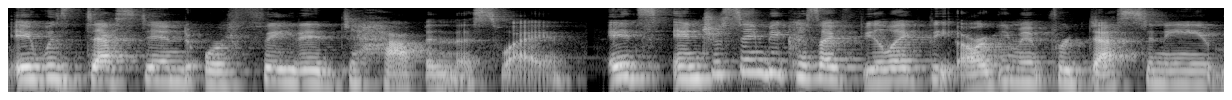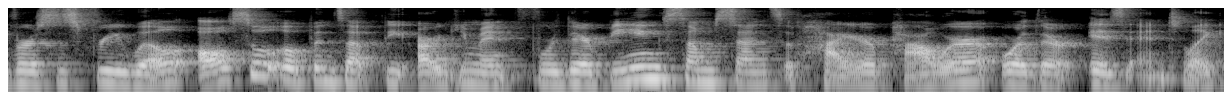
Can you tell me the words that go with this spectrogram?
it was destined or fated to happen this way. It's interesting because I feel like the argument for destiny versus free will also opens up the argument for there being some sense of higher power or there isn't. Like,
